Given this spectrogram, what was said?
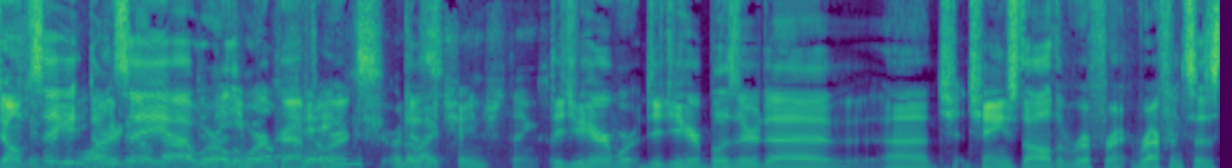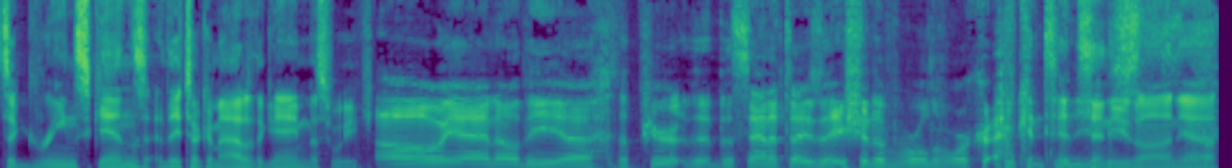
don't say don't say uh, World of Warcraft change? orcs. or no? I changed things. Did you hear? Did you hear Blizzard uh, uh, ch- changed all the refer- references to green skins? They took them out of the game this week. Oh yeah, no. The uh, the pure the, the sanitization of World of Warcraft continues. Continues on. Yeah,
